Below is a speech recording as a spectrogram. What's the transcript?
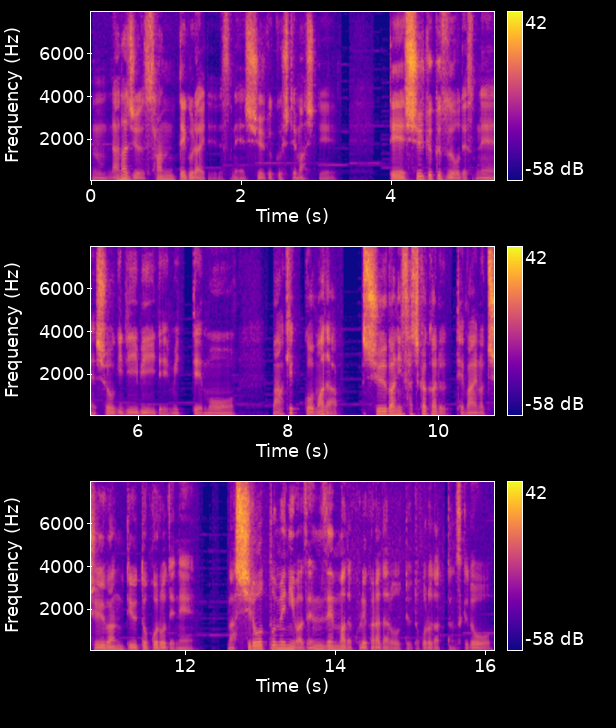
うん、73手ぐらいでですね、終局してまして、で、終局図をですね、将棋 DB で見ても、まあ結構まだ終盤に差し掛かる手前の中盤っていうところでね、まあ素人目には全然まだこれからだろうっていうところだったんですけど、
